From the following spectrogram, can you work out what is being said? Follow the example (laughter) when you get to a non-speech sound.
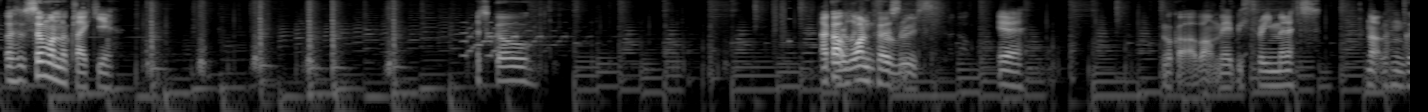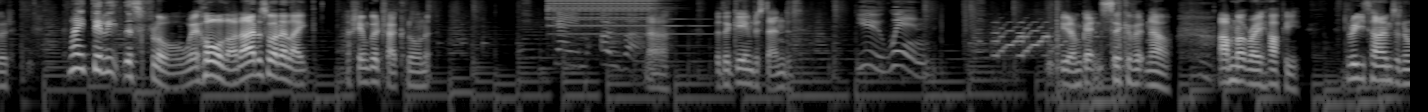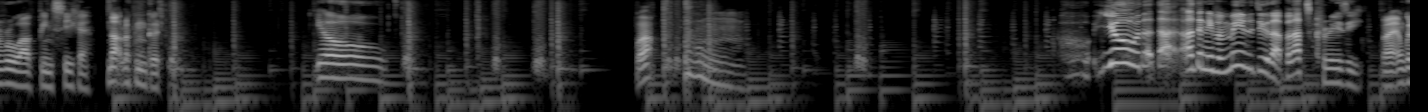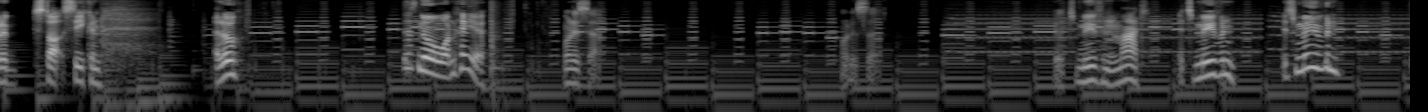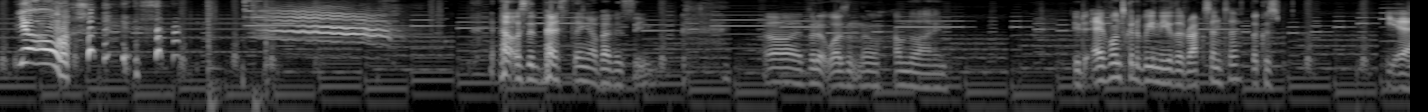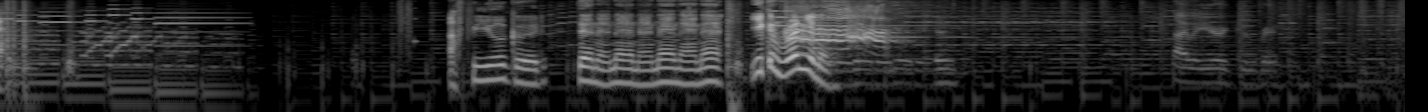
Uh, someone looked like you. Let's go. I got We're one looking for person. Ruth. Yeah. We've got about maybe three minutes. Not looking good. Can I delete this floor? Wait, hold on. I just want to like. Actually, I'm gonna try clone it. Game over. Nah, but the game just ended. You win. Dude, I'm getting sick of it now. I'm not very happy. Three times in a row I've been Seeker. Not looking good. Yo! What? (gasps) Yo, that, that I didn't even mean to do that, but that's crazy. Right, I'm gonna start seeking. Hello? There's no one here. What is that? What is that? It's moving mad. It's moving. It's moving. Yo! (laughs) that was the best thing I've ever seen. Oh, but it wasn't though. I'm lying. Dude, everyone's gonna be in the other rec center because, yeah. I feel good. Da-na-na-na-na-na. You can run, you know.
